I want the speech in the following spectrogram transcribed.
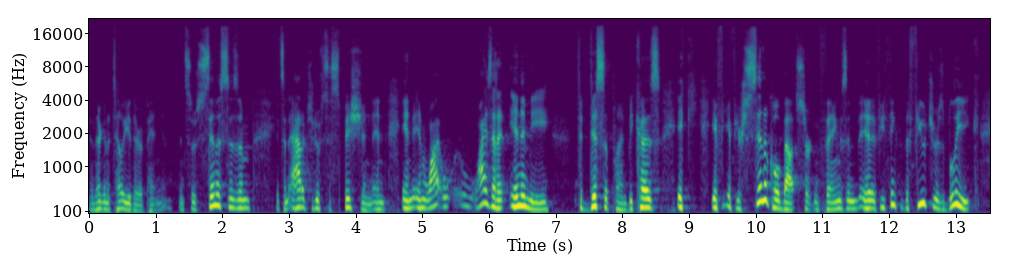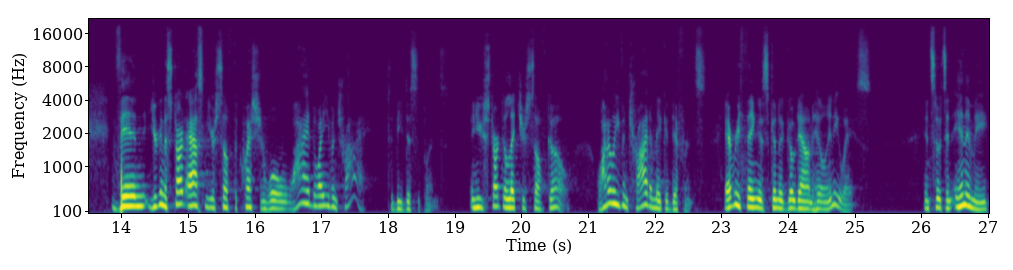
and they're going to tell you their opinion. And so cynicism, it's an attitude of suspicion. And, and, and why, why is that an enemy to discipline? Because it, if, if you're cynical about certain things and if you think that the future is bleak, then you're going to start asking yourself the question, well, why do I even try to be disciplined? And you start to let yourself go. Why do I even try to make a difference? Everything is going to go downhill, anyways. And so it's an enemy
